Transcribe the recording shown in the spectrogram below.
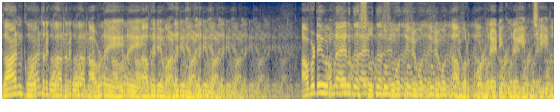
ഗാൻ ഗോത്രക്കാർ അവിടെ അവരെ വളഞ്ഞു അവിടെ ഉണ്ടായിരുന്ന സ്വത്തും അവർ കൊള്ളയടിക്കുകയും ചെയ്തു.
